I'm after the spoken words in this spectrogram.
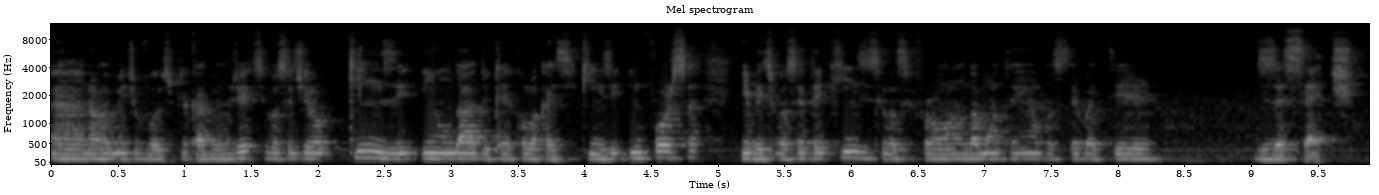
ah, novamente eu vou explicar do mesmo jeito. Se você tirou 15 em um dado e quer colocar esse 15 em força, em vez de você ter 15, se você for um anão da montanha, você vai ter 17.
